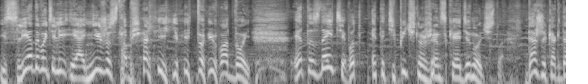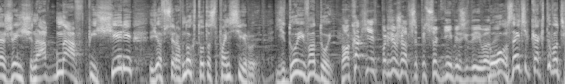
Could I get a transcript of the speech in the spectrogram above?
исследователи, и они же снабжали ее и водой. Это, знаете, вот это типично женское одиночество. Даже когда женщина одна в пещере, ее все равно кто-то спонсирует. Едой и водой. Ну а как ей продержаться 500 дней без еды и воды? Ну, знаете, как-то вот,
